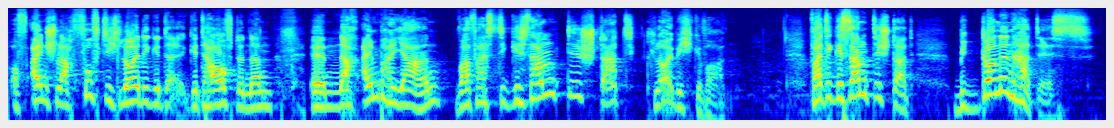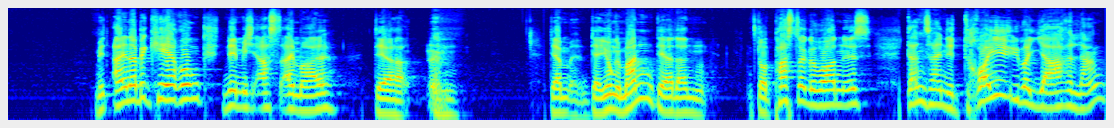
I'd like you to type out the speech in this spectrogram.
auf einen Schlag 50 Leute getauft und dann ähm, nach ein paar Jahren war fast die gesamte Stadt gläubig geworden. Fast die gesamte Stadt. Begonnen hat es mit einer Bekehrung, nämlich erst einmal der, der, der junge Mann, der dann dort Pastor geworden ist, dann seine Treue über Jahre lang.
